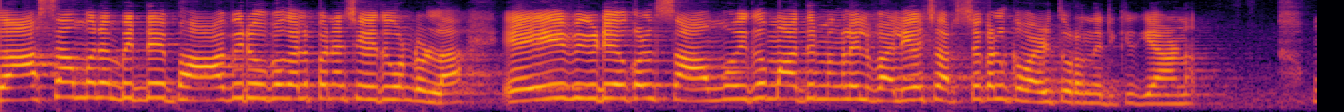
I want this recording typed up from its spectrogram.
Gaza മുനമ്പിന്റെ ഭാവി രൂപകൽപ്പന ചെയ്തുകൊണ്ടുള്ള എ വീഡിയോകൾ സാമൂഹിക മാധ്യമങ്ങളിൽ വലിയ ചർച്ചകൾക്ക് വഴി തുറന്നിരിക്കുകയാണ്.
